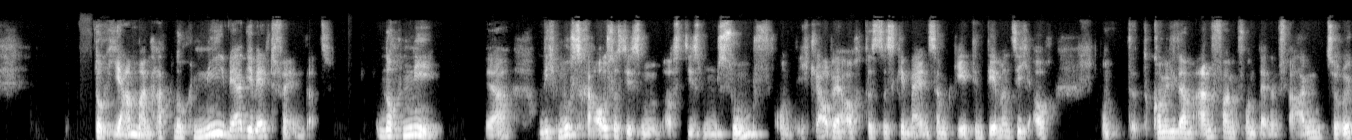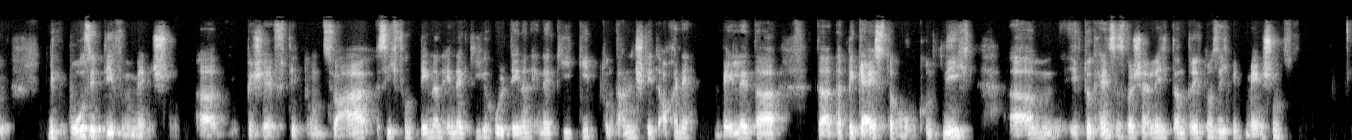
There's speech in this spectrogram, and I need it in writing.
durch Jammern hat noch nie wer die Welt verändert. Noch nie. Ja? Und ich muss raus aus diesem, aus diesem Sumpf und ich glaube auch, dass das gemeinsam geht, indem man sich auch und da komme ich wieder am Anfang von deinen Fragen zurück, mit positiven Menschen äh, beschäftigt. Und zwar sich von denen Energie holt, denen Energie gibt. Und dann entsteht auch eine Welle der, der, der Begeisterung und nicht, ähm, du kennst das wahrscheinlich, dann trifft man sich mit Menschen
